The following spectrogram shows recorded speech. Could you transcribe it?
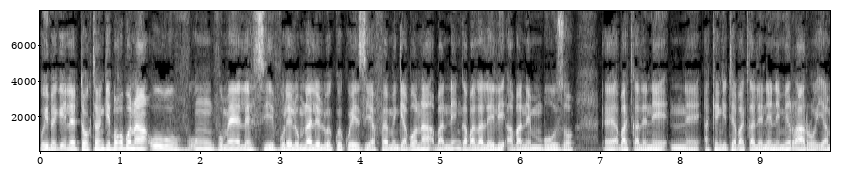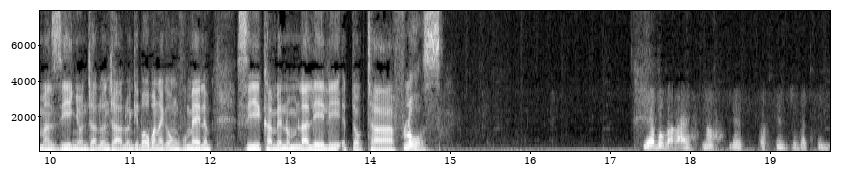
Uyibekile Dr. ngibona ungivumele sivulele umlaleli wekwekwezi FM ngiyabona baningi abalaleli abanembuzo eh, abaqalene ne ake ngithi abacalene nemiraro yamazinyo njalo njalo ngiba ubona ke ungivumele sikhambe nomlaleli Dr. Floors. yabo bangayi no let's asizwe bathini.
